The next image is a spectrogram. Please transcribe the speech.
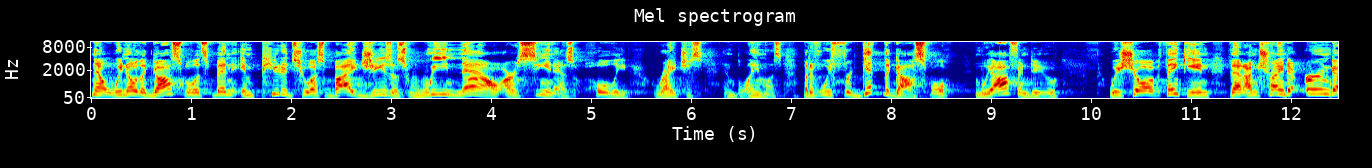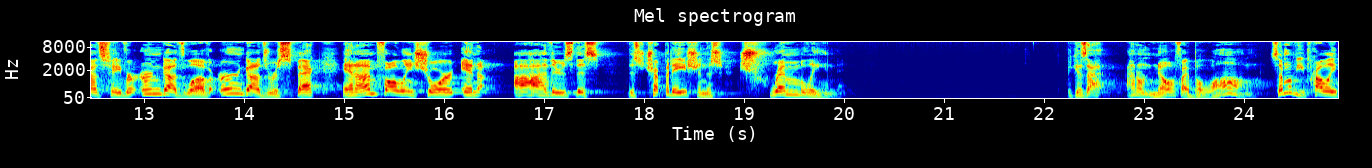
Now, we know the gospel, it's been imputed to us by Jesus. We now are seen as holy, righteous, and blameless. But if we forget the gospel, and we often do, we show up thinking that I'm trying to earn God's favor, earn God's love, earn God's respect, and I'm falling short. And ah, there's this, this trepidation, this trembling. Because I, I don't know if I belong. Some of you probably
